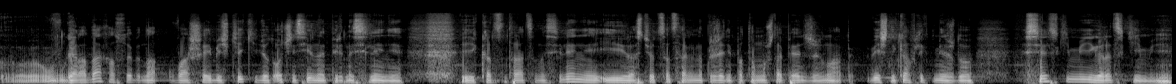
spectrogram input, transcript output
в городах, особенно в Аше и Бишкеке, идет очень сильное перенаселение и концентрация населения, и растет социальное напряжение, потому что, опять же, ну, вечный конфликт между сельскими и городскими.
